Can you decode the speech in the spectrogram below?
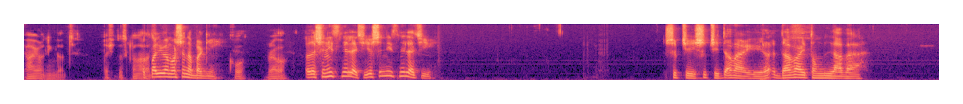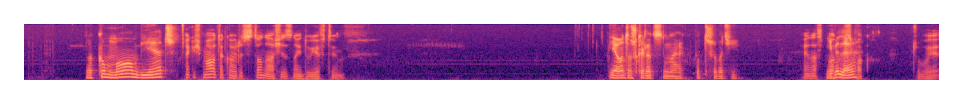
Iron Ingot. Da się to sklonować? Odpaliłem maszynę buggy. Cool, brawo. Ale jeszcze nic nie leci, jeszcze nic nie leci. Szybciej, szybciej, dawaj, dawaj tą lawę. No come on, bitch. Jakieś mało tego redstone'a się znajduje w tym. Ja mam troszkę redstone, jak potrzeba ci. Ja na spoko, Niewiele. spoko. Potrzebuję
